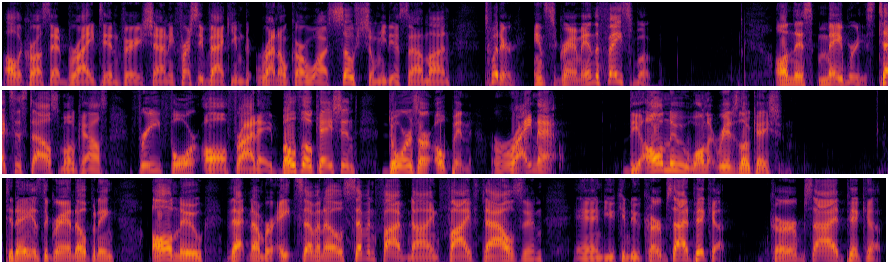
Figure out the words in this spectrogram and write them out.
all across that bright and very shiny, freshly vacuumed Rhino Car Wash social media sound line, Twitter, Instagram, and the Facebook on this Mabry's Texas style smokehouse, free for all Friday. Both locations, doors are open right now. The all new Walnut Ridge location. Today is the grand opening, all new. That number 870-759-5000 and you can do curbside pickup. Curbside pickup,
